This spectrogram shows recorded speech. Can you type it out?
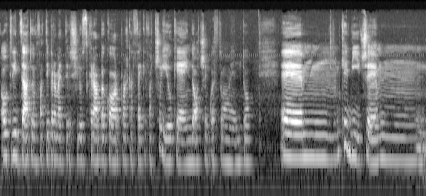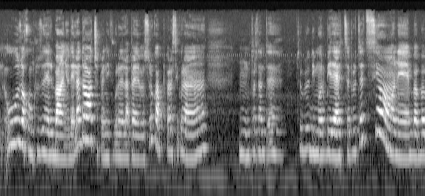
ho utilizzato infatti per metterci lo scrub corpo al caffè che faccio io che è in doccia in questo momento. Ehm, che dice mm, uso a conclusione del bagno della doccia prendi figura della pelle verso il corpo per assicurare eh, importante di morbidezza e protezione bah bah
